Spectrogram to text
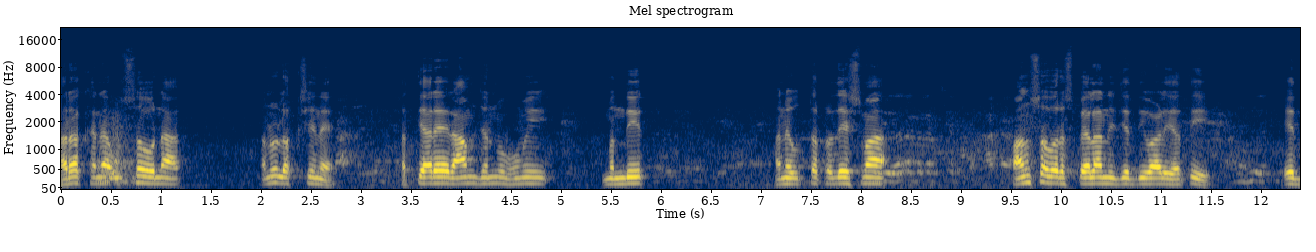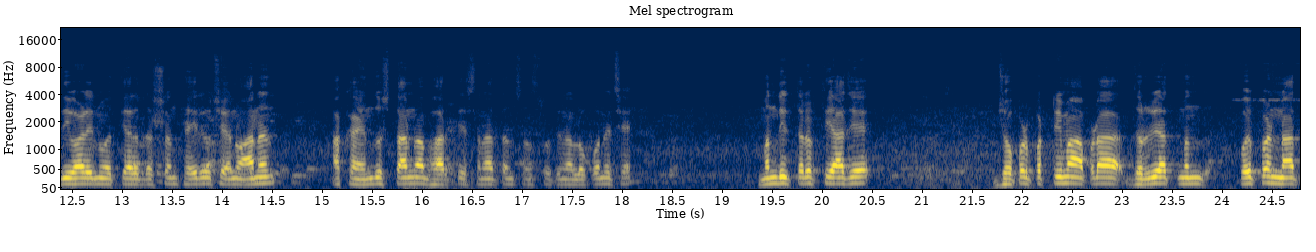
હરખ અને ઉત્સવના અનુલક્ષીને અત્યારે રામ જન્મભૂમિ મંદિર અને ઉત્તર પ્રદેશમાં પાંચસો વર્ષ પહેલાંની જે દિવાળી હતી, એ દિવાળીનું અત્યારે દર્શન થઈ રહ્યું છે. એનો આનંદ આખા હિન્દુસ્તાનમાં ભારતીય સનાતન સંસ્કૃતિના લોકોને છે. મંદિર તરફથી આજે ઝોપડપટ્ટીમાં આપણા જરૂરિયાતમંદ કોઈપણ નાત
